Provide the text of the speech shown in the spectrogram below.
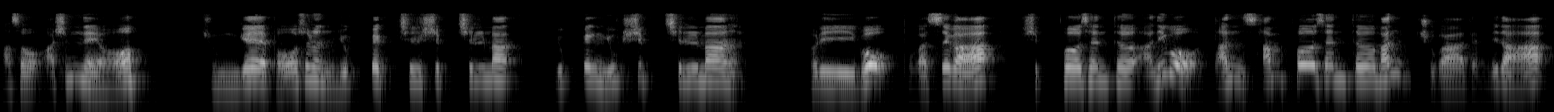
다소 아쉽네요. 중개 보수는 677만 667만 원 그리고 부가세가 10% 아니고 단 3%만 추가됩니다.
